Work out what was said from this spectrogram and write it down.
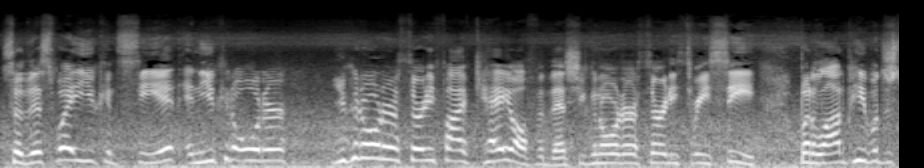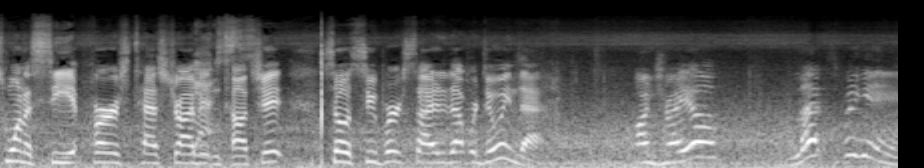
So this way you can see it and you can order you can order a 35K off of this. You can order a 33C, but a lot of people just want to see it first, test drive it and touch it. So super excited that we're doing that. Andrea, let's begin.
